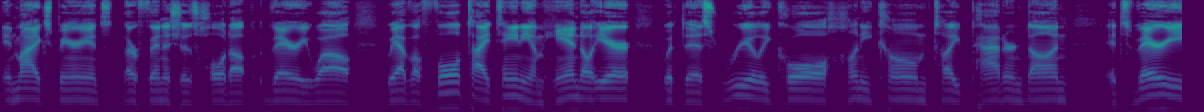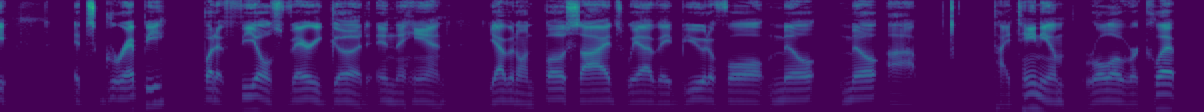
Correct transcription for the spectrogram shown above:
in my experience, their finishes hold up very well. We have a full titanium handle here with this really cool honeycomb type pattern done. It's very, it's grippy, but it feels very good in the hand. You have it on both sides. We have a beautiful mill, mill, uh, titanium rollover clip,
